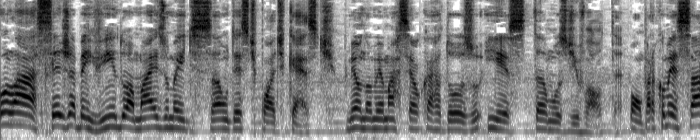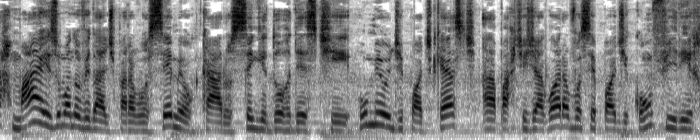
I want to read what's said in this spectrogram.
Olá, seja bem-vindo a mais uma edição deste podcast. Meu nome é Marcel Cardoso e estamos de volta. Bom, para começar, mais uma novidade para você, meu caro seguidor deste humilde podcast. A partir de agora você pode conferir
